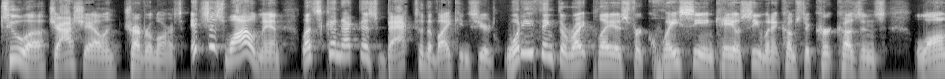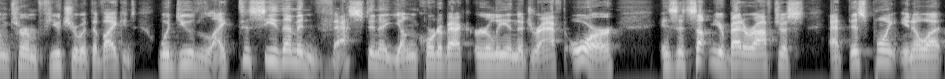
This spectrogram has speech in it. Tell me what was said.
Tua, Josh Allen, Trevor Lawrence. It's just wild, man. Let's connect this back to the Vikings here. What do you think the right play is for Kwesi and KOC when it comes to Kirk Cousins' long term future with the Vikings? Would you like to see them invest in a young quarterback early in the draft? Or is it something you're better off just at this point? You know what?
